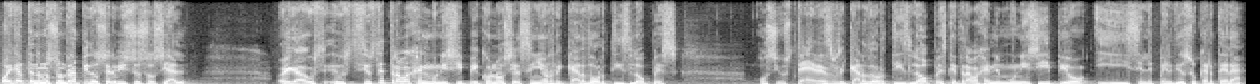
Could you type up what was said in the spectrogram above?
Oiga, tenemos un rápido servicio social. Oiga, si usted trabaja en municipio y conoce al señor Ricardo Ortiz López, o si usted es Ricardo Ortiz López que trabaja en el municipio y se le perdió su cartera,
